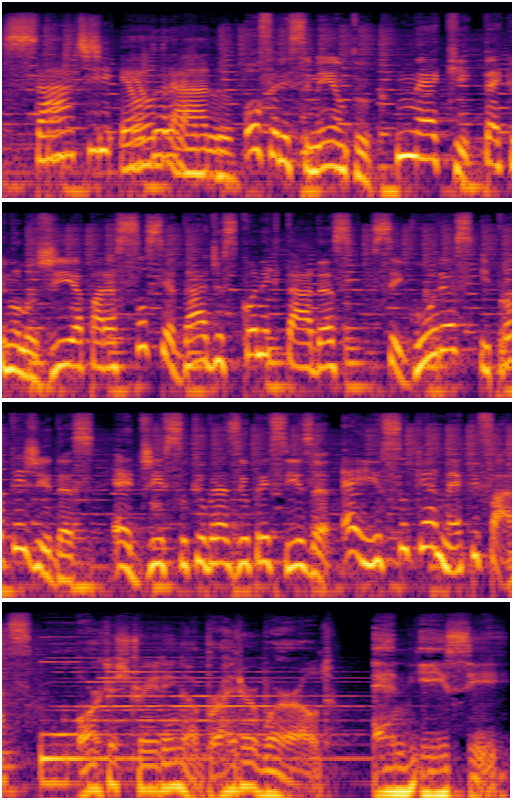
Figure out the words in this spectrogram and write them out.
Start Eldorado. Oferecimento NEC, tecnologia para sociedades conectadas, seguras e protegidas. É disso que o Brasil precisa. É isso que a NEC faz. Orchestrating a brighter world. NEC.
